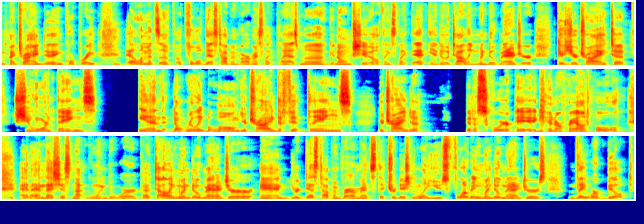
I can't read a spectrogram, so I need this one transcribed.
by trying to incorporate elements of, of, full desktop environments like Plasma, GNOME Shell, things like that into a tiling window manager because you're trying to shoehorn things in that don't really belong. You're trying to fit things. You're trying to fit a square peg in a round hole, and, and that's just not going to work. Uh, tiling window manager and your desktop environments that traditionally use floating window managers, they were built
